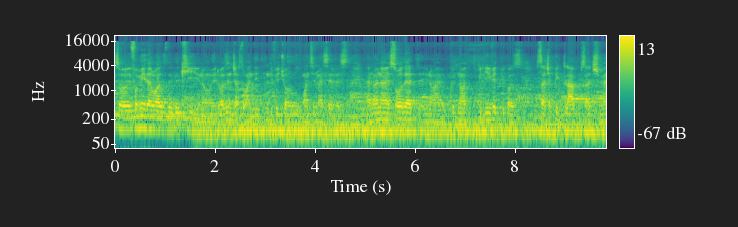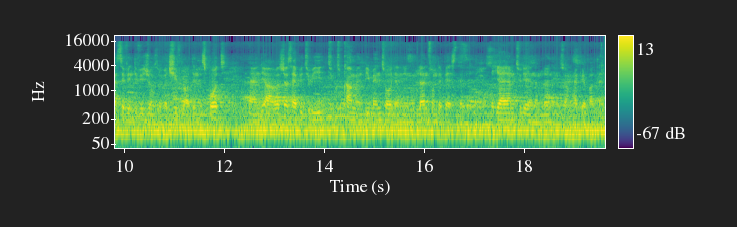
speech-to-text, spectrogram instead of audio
So for me that was the, the key. You know it wasn't just one di- individual who wanted my service. And when I saw that, you know I could not believe it because such a big club, such massive individuals have achieved a lot in the sport and yeah, I was just happy to be to, to come and be mentored and you know learn from the best. And here I am today, and I'm learning, so I'm happy about that.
